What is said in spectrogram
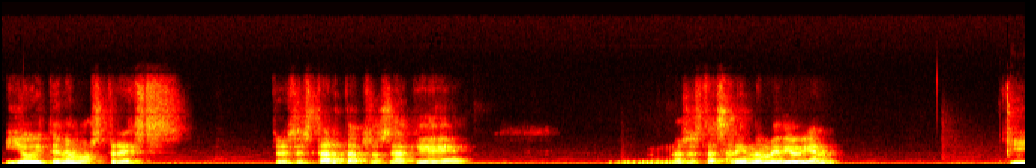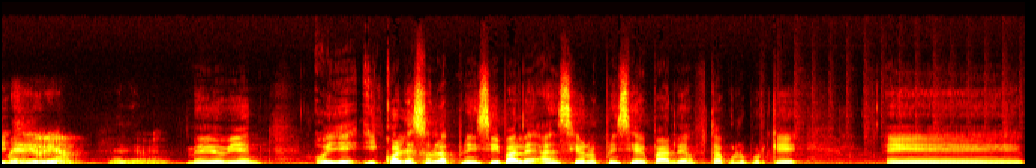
y hoy tenemos tres, tres startups, o sea que nos está saliendo medio bien. Medio bien, medio bien. Medio bien. Oye, ¿y cuáles son las principales, han sido los principales obstáculos? Porque, eh,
